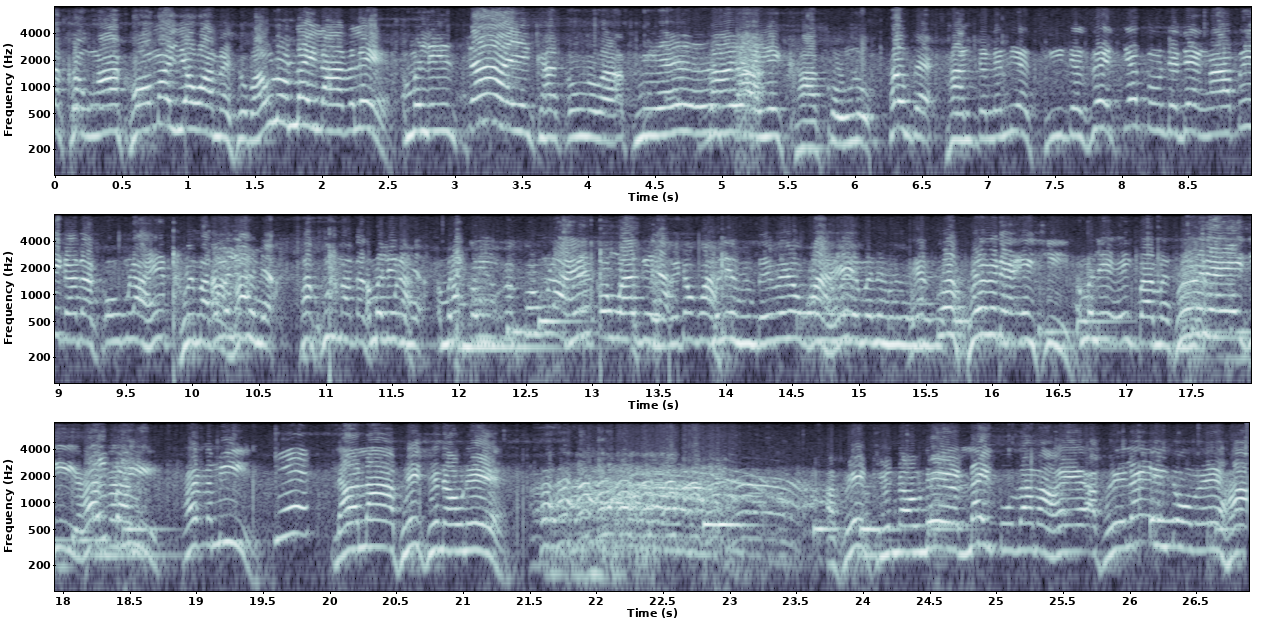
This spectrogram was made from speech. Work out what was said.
တစ်ခေါက်ငါခေါ်မရောက်ရမယ်ဆိုဘာလို့လိုက်လာသလဲအမလီစားရိတ်ခါကုန်းလို့ပါအဖေရဲ့နာရရိတ်ခါကုံလို့ဟုတ်ကဲ့ဟန်တလည်းမြက်စီတစ်စက်ကြက်သွန်တဲ့ငါပေးတော့တာကုံမလားဟင်ခွေးမသာဖခွေးမသာကုံကုံလားဟင်ကုံပါကေဘယ်တော့ကမလေးဘယ်တော့ကဟင်မလေးဟင်ကိုခွေးတဲ့အိတ်ကြီးအမလီအိပ်ပါမယ်ခွေးတဲ့အိတ်ကြီးဟာသမီးဟာသမီးရှင်လာလာအဖေချင်အောင်နဲ့ အဖေချင်အောင်နဲ့လိုက်ပူသားမှာဟဲ့အဖေလည်းအိမ်တော်မယ်ဟာ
